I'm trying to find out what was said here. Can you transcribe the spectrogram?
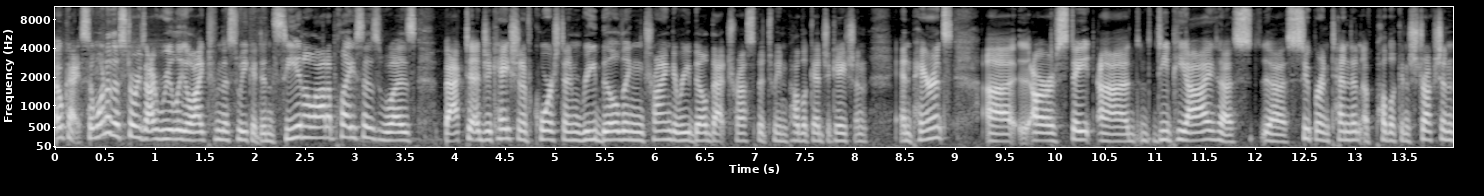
Okay, so one of the stories I really liked from this week, I didn't see in a lot of places, was back to education, of course, and rebuilding, trying to rebuild that trust between public education and parents. Uh, our state uh, DPI, uh, uh, Superintendent of Public Instruction,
